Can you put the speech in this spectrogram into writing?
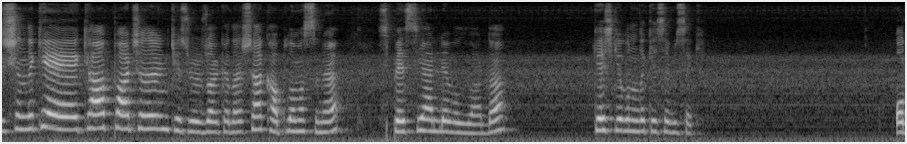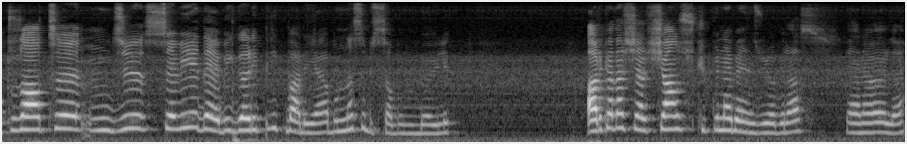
Dışındaki kağıt parçalarını kesiyoruz arkadaşlar. Kaplamasını. Spesiyel level'larda. Keşke bunu da kesebilsek. 36. seviyede bir gariplik var ya. Bu nasıl bir sabun böyle? Arkadaşlar şans küpüne benziyor biraz. Yani öyle.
